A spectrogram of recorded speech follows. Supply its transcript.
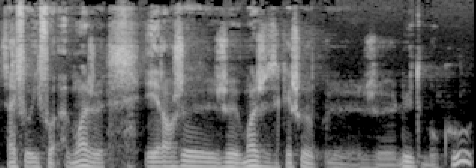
Ça, il faut, il faut. Moi, je et alors je, je moi, je sais quelque chose. Je lutte beaucoup.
